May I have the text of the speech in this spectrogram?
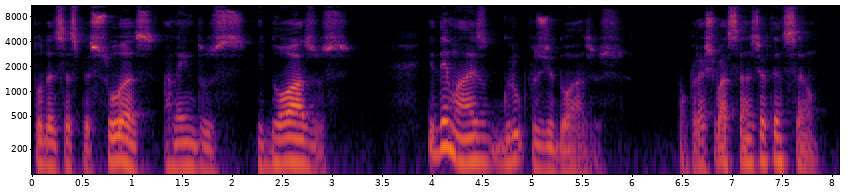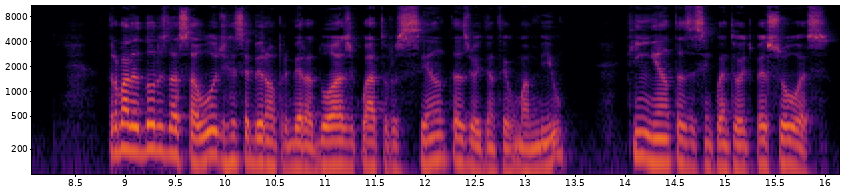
todas essas pessoas, além dos idosos e demais grupos de idosos. Então preste bastante atenção. Trabalhadores da saúde receberam a primeira dose 481.558 pessoas.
